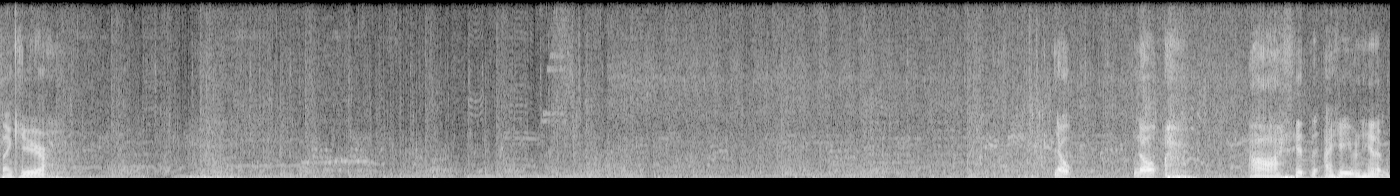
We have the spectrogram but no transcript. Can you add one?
Thank you. Nope. Nope. Oh, I hit the, I even hit him.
